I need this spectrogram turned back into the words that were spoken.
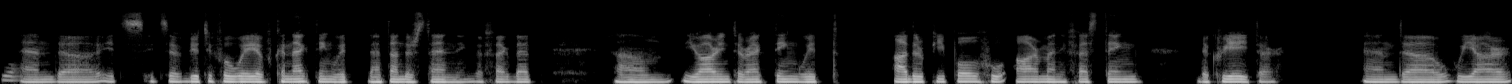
yeah. and uh, it's it's a beautiful way of connecting with that understanding. The fact that um, you are interacting with other people who are manifesting the Creator, and uh, we are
